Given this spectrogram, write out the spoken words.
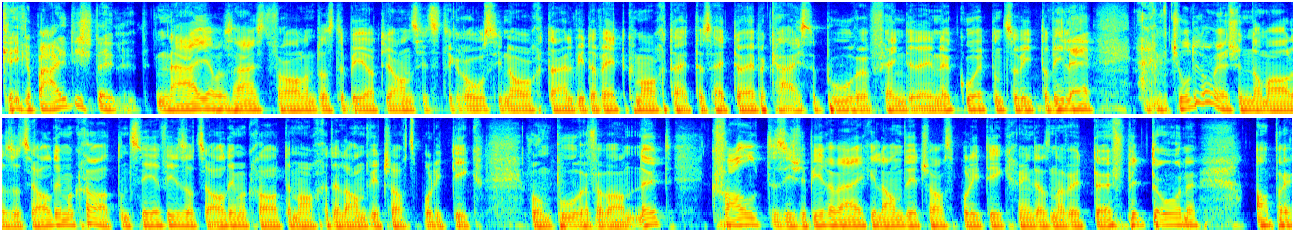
gegen beide stellen? Nein, aber das heisst vor allem, dass der Beat Jans jetzt den grossen Nachteil wieder wettgemacht hat. Das hat ja eben geheißen, Bauern fänden den nicht gut und so weiter. Weil er, äh, Entschuldigung, er ist ein normaler Sozialdemokrat und sehr viele Sozialdemokraten machen eine Landwirtschaftspolitik, die dem Bauernverband nicht gefällt. Das ist eine birrenweiche Landwirtschaftspolitik, wenn ich das noch betonen Aber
